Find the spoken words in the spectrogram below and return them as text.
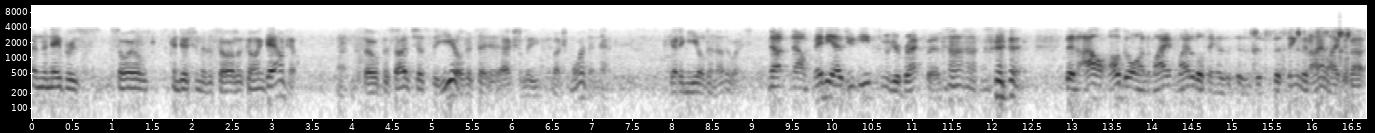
and the neighbor's soil condition of the soil is going downhill. So besides just the yield, it's uh, actually much more than that. getting yield in other ways. Now, now maybe as you eat some of your breakfast, then I'll I'll go on. My my little thing is, is the, the thing that I like about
